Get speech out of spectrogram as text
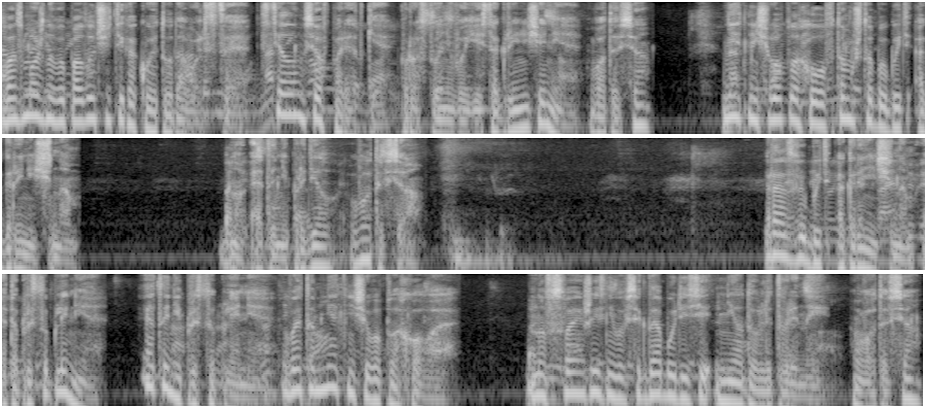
возможно, вы получите какое-то удовольствие. С телом все в порядке, просто у него есть ограничения, вот и все. Нет ничего плохого в том, чтобы быть ограниченным. Но это не предел, вот и все. Разве быть ограниченным — это преступление? Это не преступление, в этом нет ничего плохого. Но в своей жизни вы всегда будете неудовлетворены. Вот и все.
